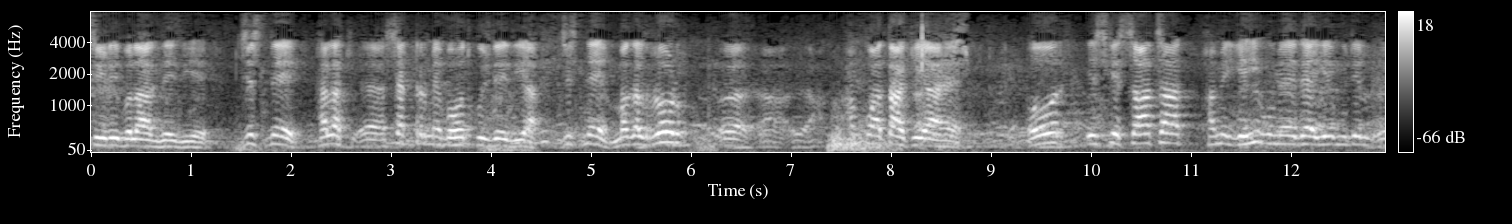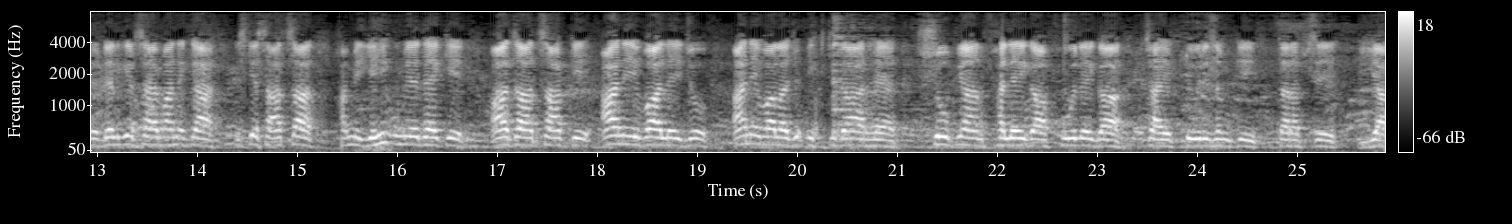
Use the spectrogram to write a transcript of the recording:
سیڑھی بلاک دے دیے جس نے حلق سیکٹر میں بہت کچھ دے دیا جس نے مغل روڈ ہم کو عطا کیا ہے اور اس کے ساتھ ساتھ ہمیں یہی امید ہے یہ مجھے ڈیلیگیٹ صاحبہ نے کیا اس کے ساتھ ساتھ ہمیں یہی امید ہے کہ آزاد صاحب کے آنے والے جو آنے والا جو اقتدار ہے شوپیان پھلے گا پھولے گا چاہے ٹوریزم کی طرف سے یا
